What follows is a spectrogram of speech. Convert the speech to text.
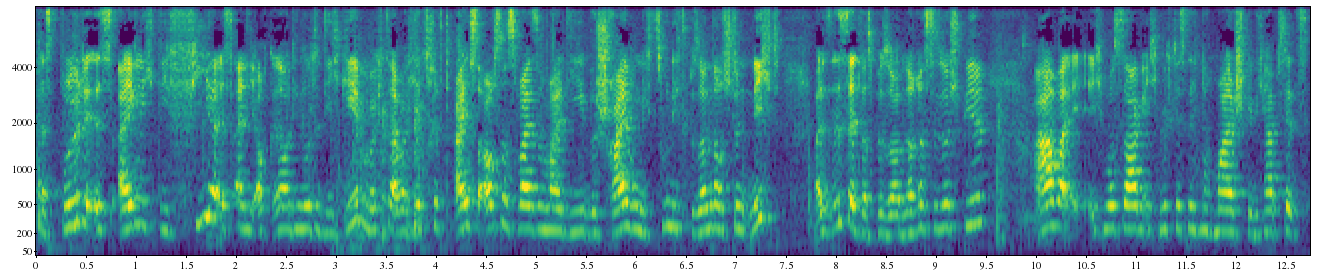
Das Blöde ist eigentlich, die 4 ist eigentlich auch genau die Note, die ich geben möchte, aber hier trifft also ausnahmsweise mal die Beschreibung nicht zu. Nichts Besonderes stimmt nicht, weil es ist etwas Besonderes, dieses Spiel. Aber ich muss sagen, ich möchte es nicht nochmal spielen. Ich habe es jetzt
